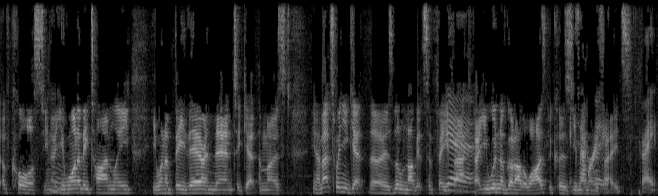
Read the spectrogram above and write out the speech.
of course, you know Mm. you want to be timely. You want to be there and then to get the most. You know that's when you get those little nuggets of feedback Yeah. that you wouldn't have got otherwise because your memory fades. Great.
